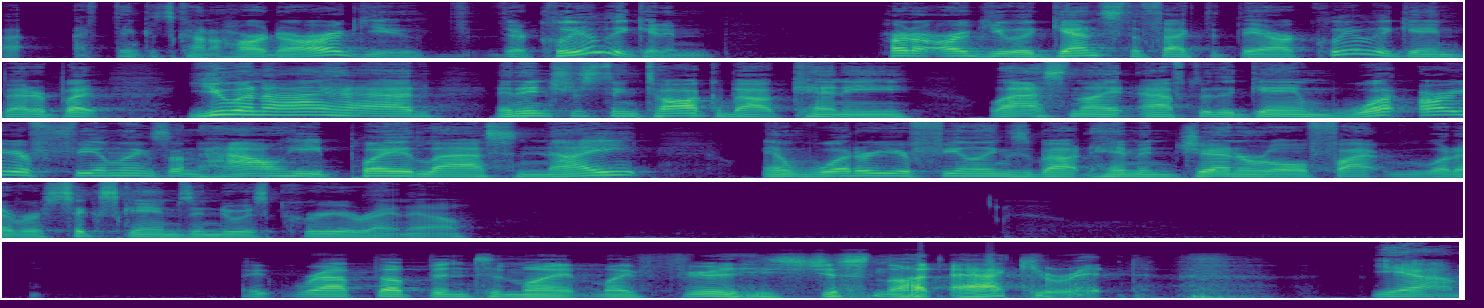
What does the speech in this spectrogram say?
I think it's kind of hard to argue. They're clearly getting hard to argue against the fact that they are clearly getting better. But you and I had an interesting talk about Kenny last night after the game. What are your feelings on how he played last night? And what are your feelings about him in general, five, whatever, six games into his career right now? It wrapped up into my, my fear that he's just not accurate. Yeah.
